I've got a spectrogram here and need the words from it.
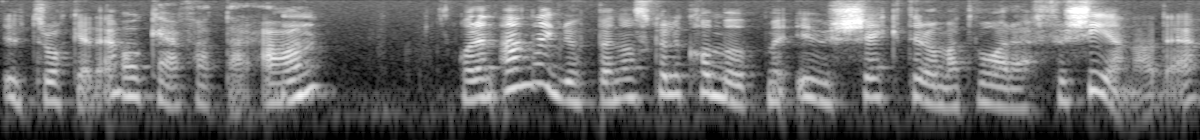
uttråkade. Okej, jag fattar. Ja. Mm. Och den andra gruppen de skulle komma upp med ursäkter om att vara försenade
